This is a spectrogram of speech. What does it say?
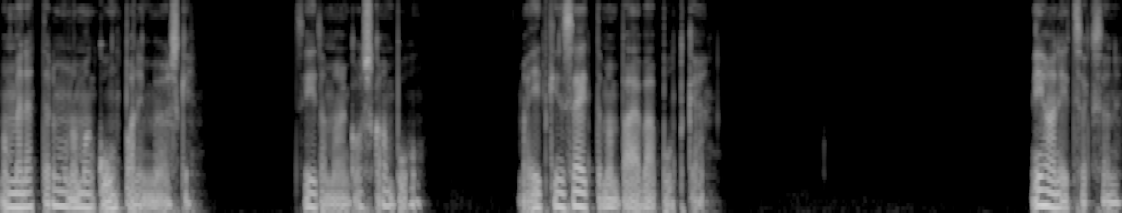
Mä oon menettänyt mun oman kumppanin myöskin. Siitä mä en koskaan puhu. Mä itkin seitsemän päivää putkeen. Ihan itsekseni.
